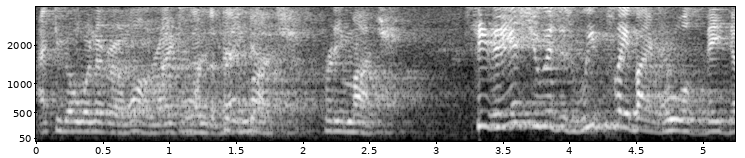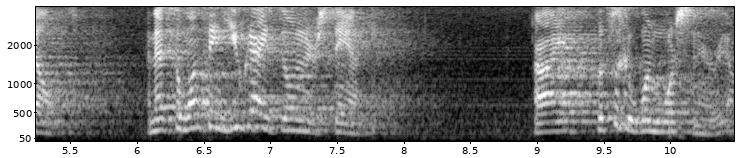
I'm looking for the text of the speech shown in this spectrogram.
I can go whenever I want, right? Because I'm the pretty bad guy. much, pretty much. See, the issue is, is we play by rules, they don't. And that's the one thing you guys don't understand. All right, let's look at one more scenario.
